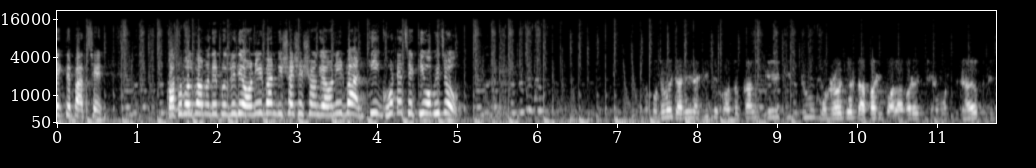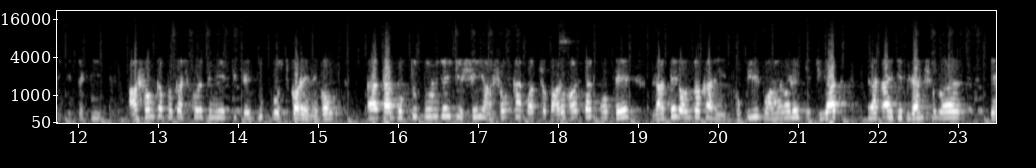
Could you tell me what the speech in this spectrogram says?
দেখতে পাচ্ছেন। কথা বলব আমাদের প্রতিনিধি অনির্বাণ বিশ্বাসের সঙ্গে। অনির্বাণ, কি ঘটেছে? কি অভিযোগ? প্রথমে জানিয়ে রাখি যে গতকালকে কিন্তু মনোরঞ্জন ব্যাপারী বলাগড়ের তৃণমূল বিধায়ক, তিনি কিন্তু একটি আশঙ্কা প্রকাশ করে তিনি একটি ফেসবুক পোস্ট করেন এবং তার বক্তব্য অনুযায়ী যে সেই আশঙ্কার মাত্র বারো ঘণ্টার মধ্যে রাতের অন্ধকারে হুগলির বলাগড়ের যে জিরাত এলাকায় যে বিধানসভার যে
